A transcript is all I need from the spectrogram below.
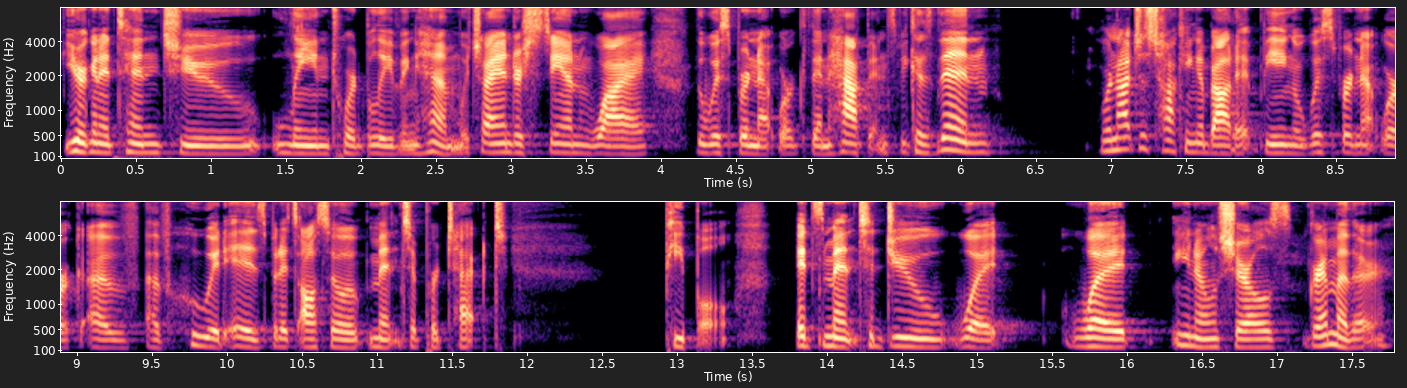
you're going to tend to lean toward believing him, which I understand why the Whisper Network then happens. Because then we're not just talking about it being a whisper network of of who it is, but it's also meant to protect people. It's meant to do what what you know Cheryl's grandmother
